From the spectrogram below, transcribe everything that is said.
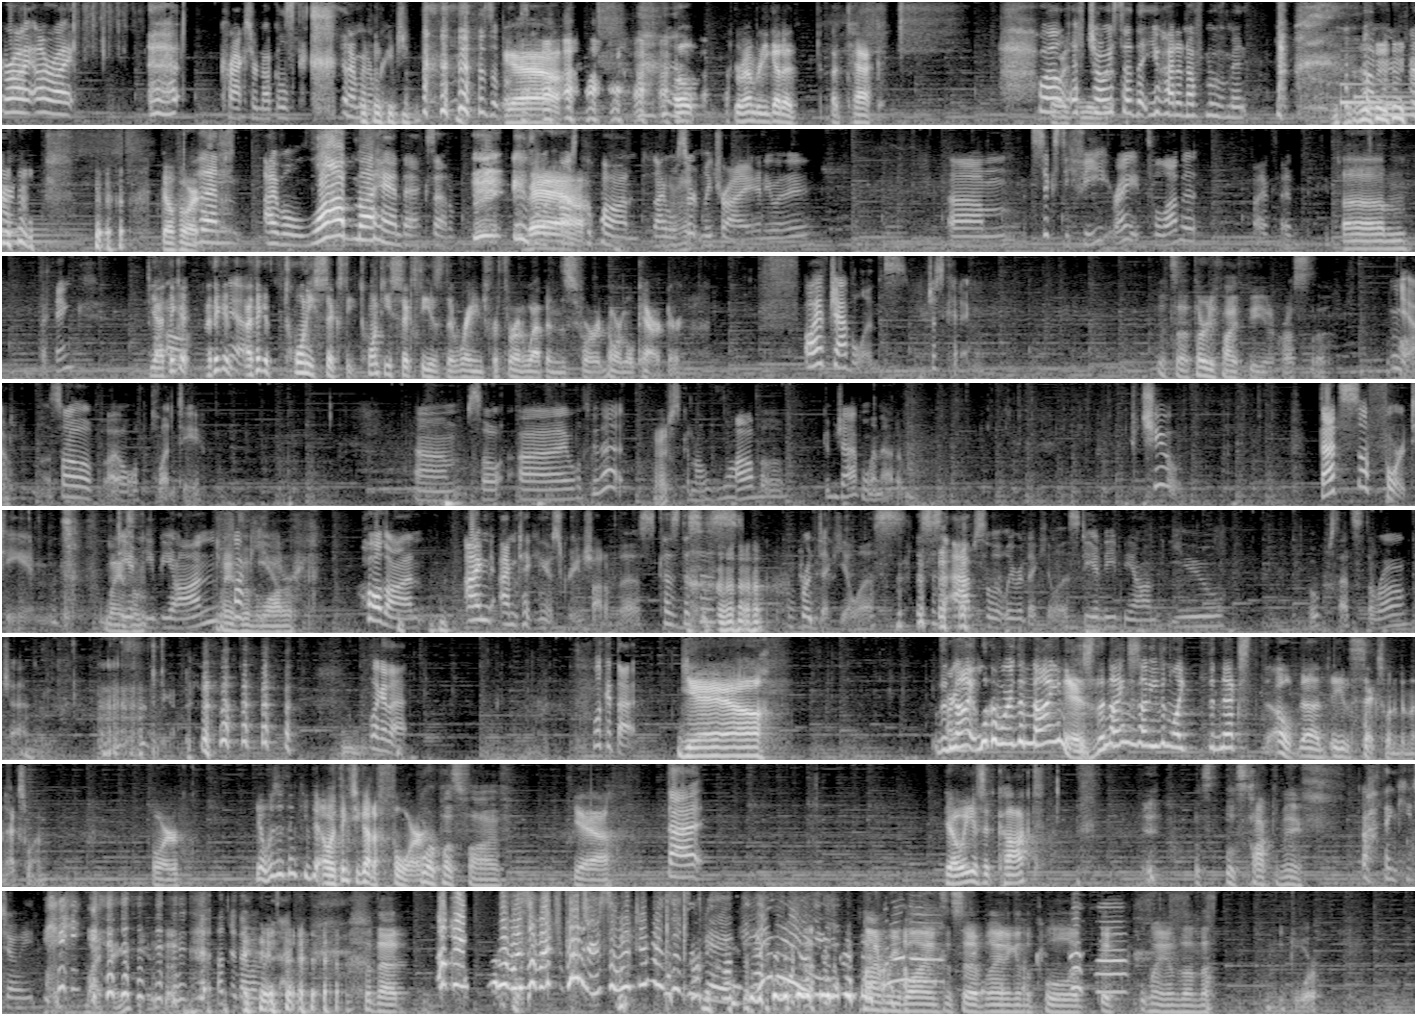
Right. All right. Cracks her knuckles, and I'm gonna reach. As. Yeah. well, remember you got to attack. Well, Always if Joey it. said that you had enough movement on your turn, Go for it. then I will lob my hand axe at him from Yeah. across the pond. I will Alright. certainly try anyway. Um, it's 60 feet, right? To lob it? 5, 10, 15, Um. I think. Yeah, I think it. I think it. Yeah. I think it's twenty sixty. Twenty sixty is the range for thrown weapons for a normal character. Oh, I have javelins. Just kidding. It's uh, 35 feet across the Yeah. pond. So I'll, I'll have plenty. Um, so I will do that. I'm just gonna lob a fucking javelin at him. Achoo! That's a 14. Lands, D&D Beyond. lands Fuck you. water. Hold on. I'm I'm taking a screenshot of this because this is ridiculous. This is absolutely ridiculous. D&D Beyond. You. Oops, that's the wrong chat. There we go. Look at that. Look at that. yeah. The Are nine. Look at where the nine is. The nine's not even like the next. Oh, uh, six would have been the next one. Or, yeah. What does it think you got? Oh, it thinks you got a four. Four plus five. Yeah. That Joey, is it cocked? Looks, looks cocked to me. Oh, thank you, Joey. I'll do that one more time. But that Okay, that was so much better. So much difference is made. time rewinds instead of landing in the pool, it, it lands on the, the dwarf.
